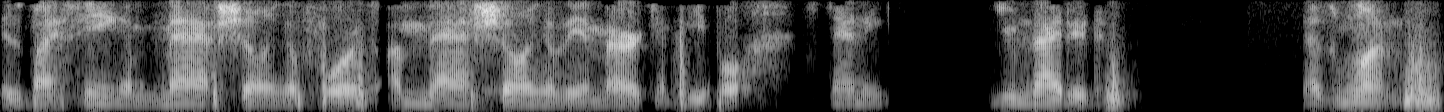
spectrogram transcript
is by seeing a mass showing of force, a mass showing of the American people standing united as one.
